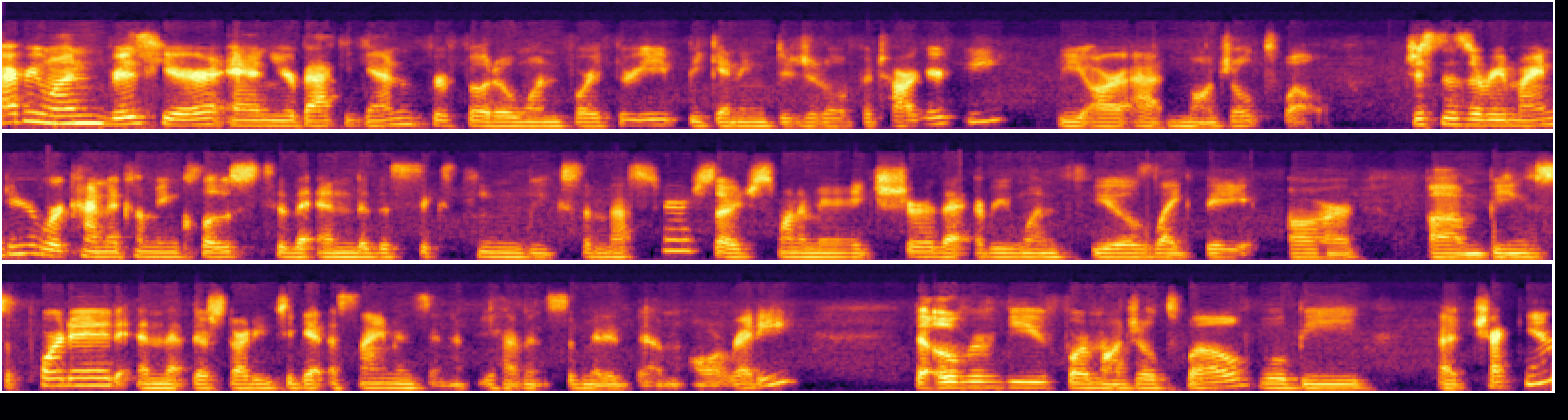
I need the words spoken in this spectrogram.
Hi everyone, Riz here, and you're back again for Photo 143, Beginning Digital Photography. We are at Module 12. Just as a reminder, we're kind of coming close to the end of the 16 week semester, so I just want to make sure that everyone feels like they are um, being supported and that they're starting to get assignments in if you haven't submitted them already. The overview for Module 12 will be a check-in,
